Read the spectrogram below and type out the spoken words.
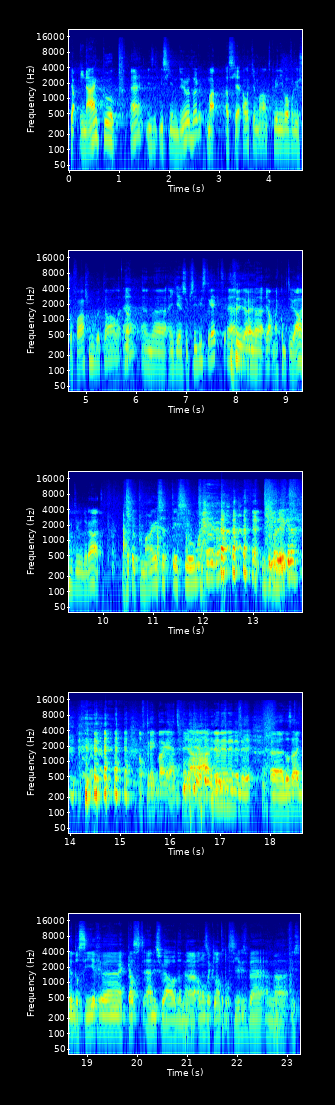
Ja, in aankoop hè, is het misschien duurder, maar als je elke maand, ik weet niet wat voor je chauffage moet betalen hè, en, eh, en geen subsidies trekt, hè, Ja, dan, ja. eh, ja, dan komt het je eigenlijk duurder uit. Is dat ook de magische TCO-machine? Te berekenen? Ja, nee, nee, nee, nee. nee. Eh, dat is eigenlijk de dossierkast. hè. dus we houden eh, al onze klanten dossiers bij. En, eh, dus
